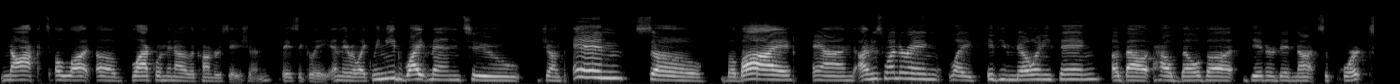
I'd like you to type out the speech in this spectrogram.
knocked a lot of black women out of the conversation basically. And they were like we need white men to jump in so bye-bye. And i'm just wondering like if you know anything about how belva did or did not support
